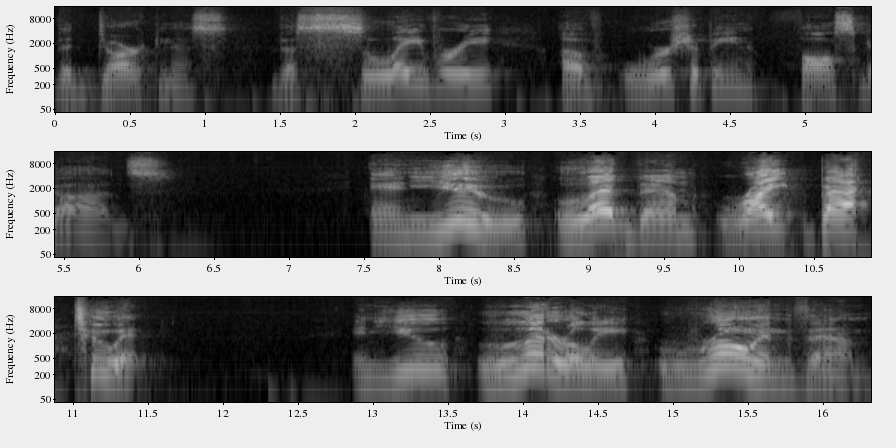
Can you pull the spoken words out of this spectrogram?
the darkness, the slavery of worshiping false gods, and you led them right back to it and you literally ruined them.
